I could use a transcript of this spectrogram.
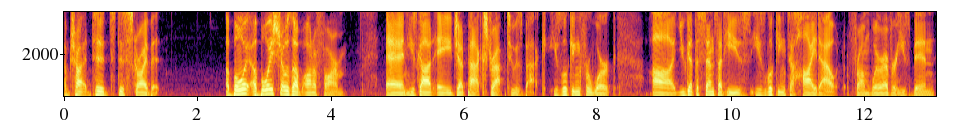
I'm trying to, to describe it. A boy a boy shows up on a farm and he's got a jetpack strapped to his back. He's looking for work. Uh, you get the sense that he's he's looking to hide out from wherever he's been,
